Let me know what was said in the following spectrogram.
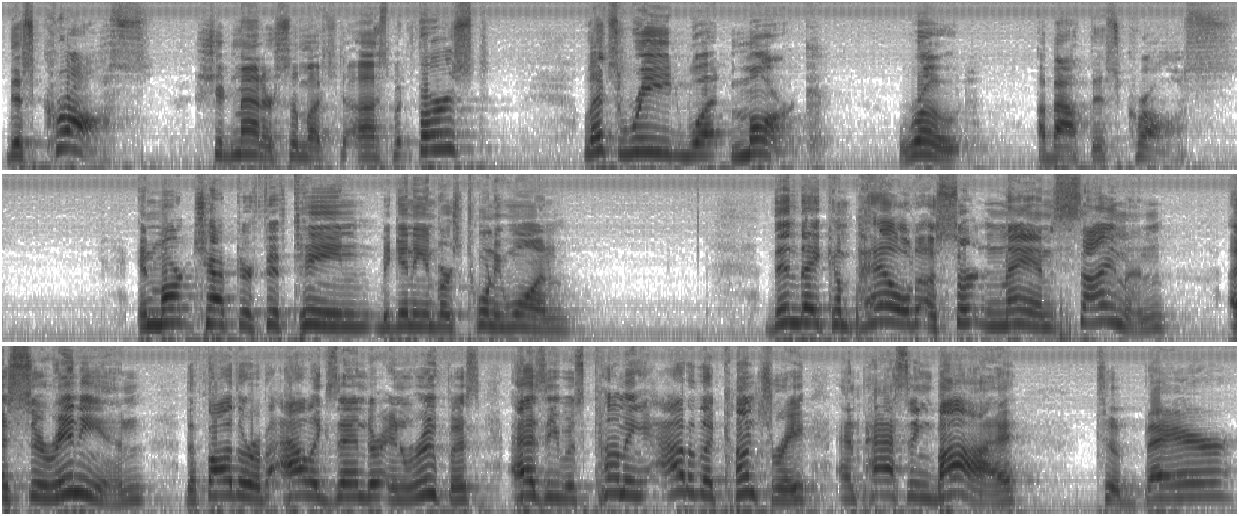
this cross should matter so much to us. But first, let's read what Mark wrote about this cross. In Mark chapter 15, beginning in verse 21, then they compelled a certain man, Simon, a Cyrenian, the father of Alexander and Rufus, as he was coming out of the country and passing by, to bear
